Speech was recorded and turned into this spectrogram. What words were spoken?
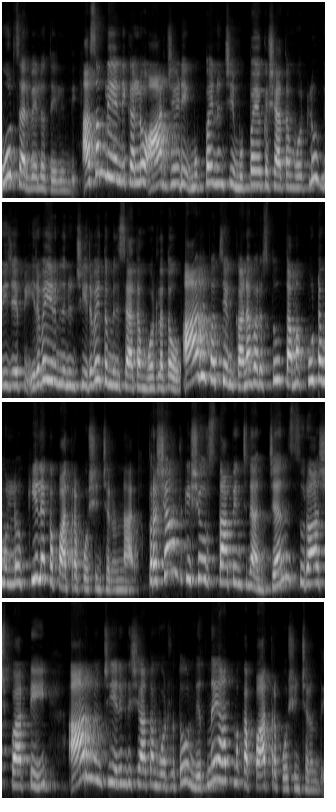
మూడు సర్వేలో తేలింది. అసెంబ్లీ ఎన్నికల్లో ఆర్జేడీ ముప్పై నుంచి ముప్పై ఒక శాతం ఓట్లు బీజేపీ ఇరవై ఎనిమిది నుంచి ఇరవై తొమ్మిది శాతం ఓట్లతో ఆధిపత్యం కనబరుస్తూ తమ కూటముల్లో కీలక పాత్ర పోషించనున్నారు. ప్రశాంత్ కిషోర్ స్థాపించిన జన్ సురాజ్ పార్టీ ఆరు నుంచి ఎనిమిది శాతం ఓట్లతో నిర్ణయాత్మక పాత్ర పోషించనుంది.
